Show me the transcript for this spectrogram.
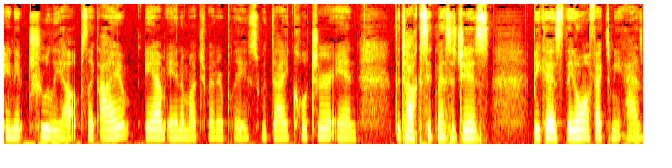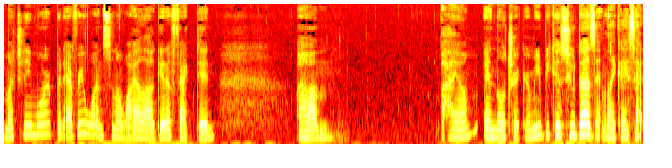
And it truly helps. Like, I am in a much better place with diet culture and the toxic messages because they don't affect me as much anymore. But every once in a while, I'll get affected. Um, by them and they'll trigger me because who doesn't? Like I said,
